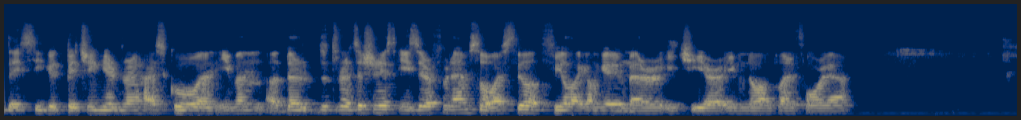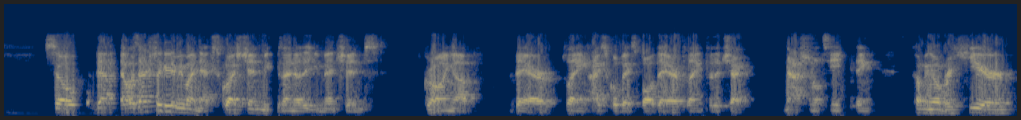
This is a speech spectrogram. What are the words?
they see good pitching here during high school, and even uh, the transition is easier for them. So I still feel like I'm getting better each year, even though I'm 24. Yeah. So that that was actually going to be my next question because I know that you mentioned growing up there, playing high school baseball there, playing for the Czech national team thing, coming over here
